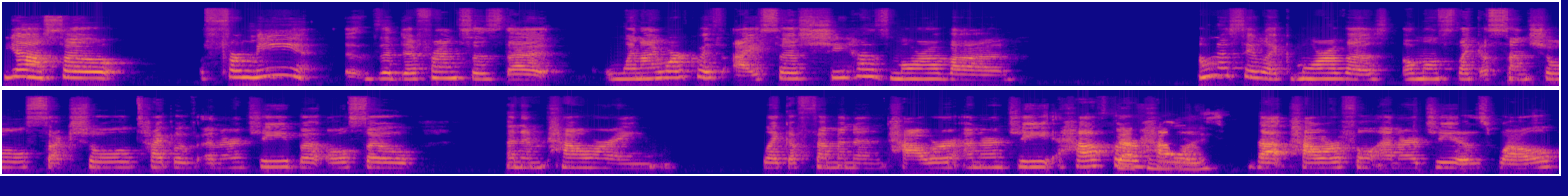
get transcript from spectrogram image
Yeah, so for me, the difference is that when I work with Isis, she has more of a I want to say like more of a almost like a sensual, sexual type of energy, but also an empowering, like a feminine power energy. Hathor Definitely. has that powerful energy as well.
